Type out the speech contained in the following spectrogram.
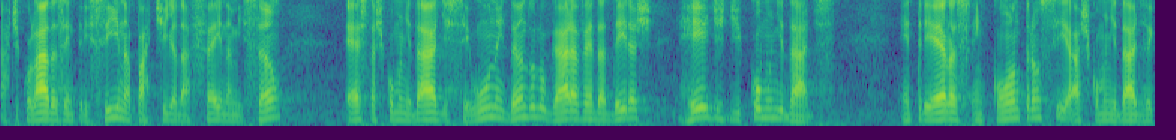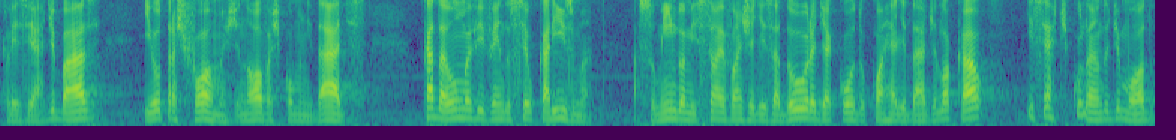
Articuladas entre si na partilha da fé e na missão, estas comunidades se unem, dando lugar a verdadeiras redes de comunidades. Entre elas encontram-se as comunidades eclesiais de base e outras formas de novas comunidades, cada uma vivendo seu carisma, assumindo a missão evangelizadora de acordo com a realidade local e se articulando de modo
